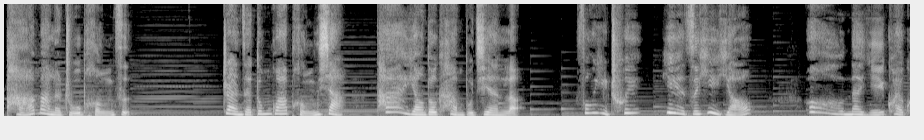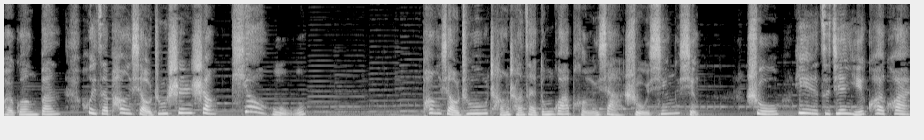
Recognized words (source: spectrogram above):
爬满了竹棚子。站在冬瓜棚下，太阳都看不见了，风一吹，叶子一摇。哦，那一块块光斑会在胖小猪身上跳舞。胖小猪常常在冬瓜棚下数星星，数叶子间一块块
